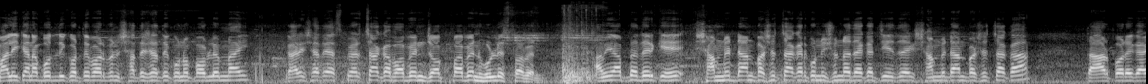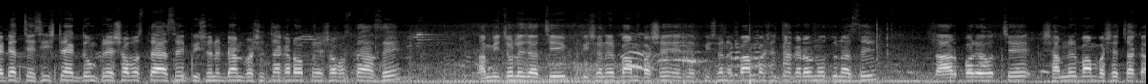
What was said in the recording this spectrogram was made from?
মালিকানা বদলি করতে পারবেন, সাথে সাথে কোনো প্রবলেম নাই। গাড়ির সাথে স্পেয়ার চাকা পাবেন জগ পাবেন হুলডেস পাবেন। আমি আপনাদেরকে সামনের ডান পাশের চাকার কন্ডিশনটা দেখাচ্ছি সামনের ডান পাশের চাকা। তারপরে গাড়িটার চেসিসটা একদম ফ্রেশ অবস্থায় আছে, পিছনের ডান পাশের চাকাটাও ফ্রেশ অবস্থায় আছে। আমি চলে যাচ্ছি পিছনের বাম পাশে, এই যে পিছনের বাম পাশের চাকাটাও নতুন আছে। তারপরে হচ্ছে সামনের বাম পাশের চাকা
